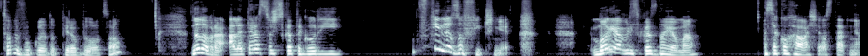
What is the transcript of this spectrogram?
To by w ogóle dopiero było, co? No dobra, ale teraz coś z kategorii filozoficznie. Moja bliska znajoma zakochała się ostatnio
